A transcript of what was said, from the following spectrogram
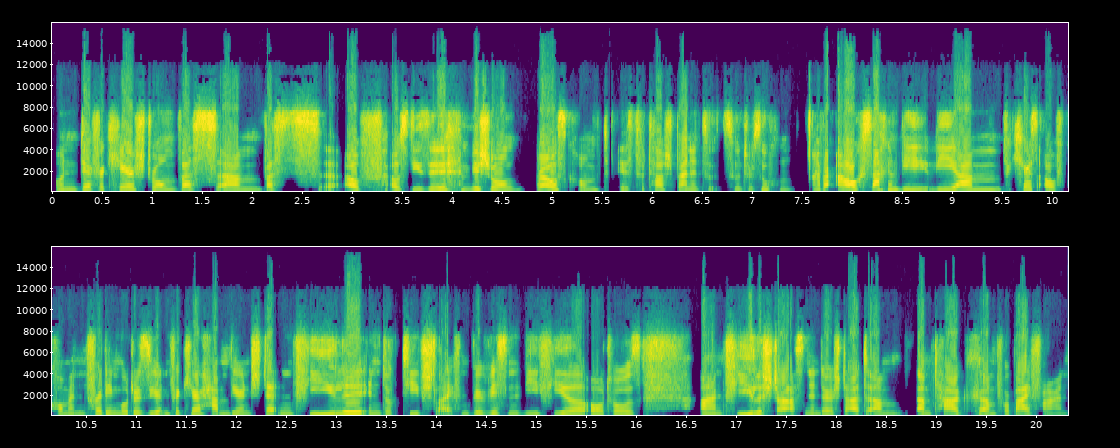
Und der Verkehrsstrom, was, ähm, was äh, auf, aus dieser Mischung rauskommt, ist total spannend zu, zu untersuchen. Aber auch Sachen wie, wie ähm, Verkehrsaufkommen. Für den motorisierten Verkehr haben wir in Städten viele Induktivschleifen. Wir wissen, wie viele Autos an viele Straßen in der Stadt ähm, am Tag ähm, vorbeifahren.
